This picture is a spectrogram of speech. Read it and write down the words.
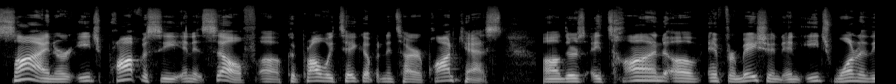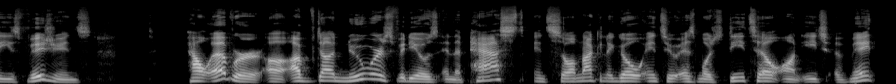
sign or each prophecy in itself uh, could probably take up an entire podcast. Uh, there's a ton of information in each one of these visions. However, uh, I've done numerous videos in the past, and so I'm not going to go into as much detail on each event.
